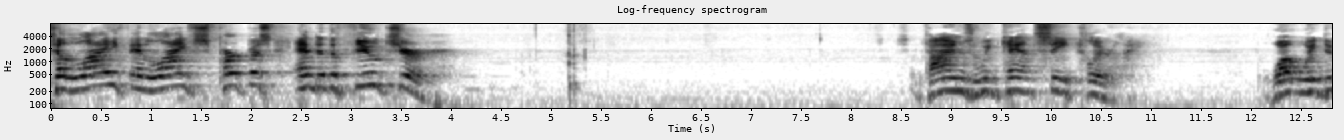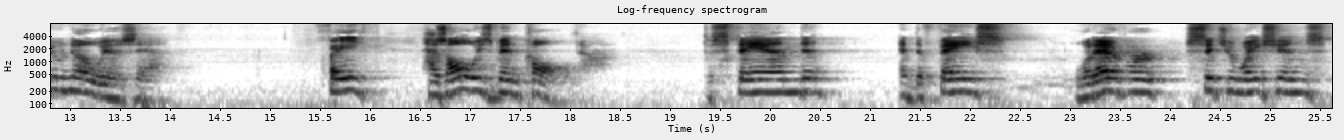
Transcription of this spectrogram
to life and life's purpose and to the future. Sometimes we can't see clearly. What we do know is that faith has always been called to stand and to face whatever situations,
